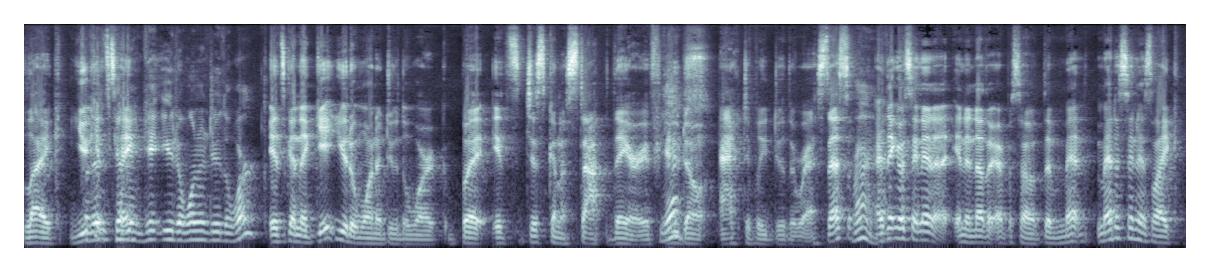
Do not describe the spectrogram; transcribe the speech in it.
Like, you But can it's going to get you to want to do the work. it's going to get you to want to do the work, but it's just going to stop there if Yes. you don't actively do the rest. That's Right. I think I was saying it in another episode. The med- medicine is like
